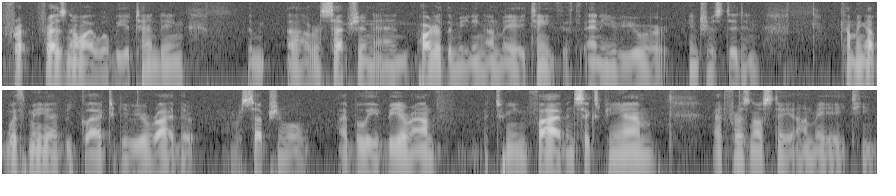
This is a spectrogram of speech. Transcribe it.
Fre- Fresno. I will be attending the uh, reception and part of the meeting on May 18th. If any of you are interested in coming up with me, I'd be glad to give you a ride. The reception will, I believe, be around between 5 and 6 p.m. at Fresno State on May 18th.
